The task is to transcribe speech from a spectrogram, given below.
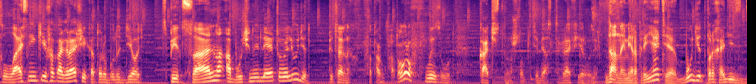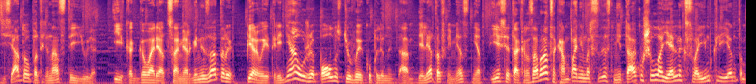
классненькие фотографии, которые будут делать специально обученные для этого люди. Специальных фото- фотографов вызовут качественно, чтобы тебя сфотографировали. Данное мероприятие будет проходить с 10 по 13 июля. И, как говорят сами организаторы, первые три дня уже полностью выкуплены, а билетов и мест нет. Если так разобраться, компания Mercedes не так уж и лояльна к своим клиентам.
